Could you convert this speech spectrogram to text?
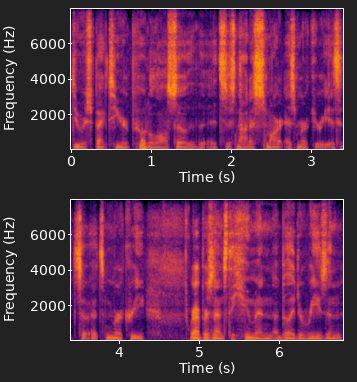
due respect to your poodle, also it's just not as smart as Mercury is. It's it's Mercury represents the human ability to reason,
